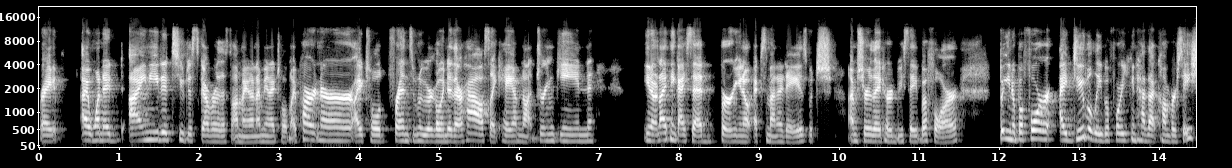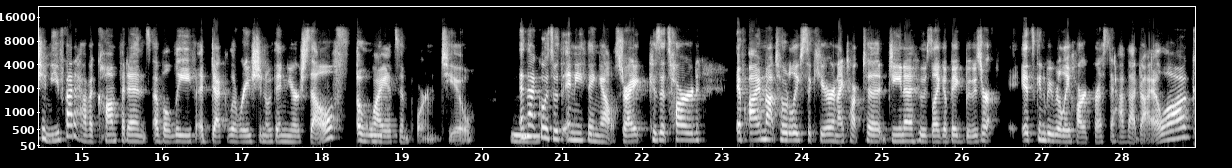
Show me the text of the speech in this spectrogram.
right i wanted i needed to discover this on my own i mean i told my partner i told friends when we were going to their house like hey i'm not drinking you know and i think i said for you know x amount of days which i'm sure they'd heard me say before but you know before i do believe before you can have that conversation you've got to have a confidence a belief a declaration within yourself of why mm-hmm. it's important to you Mm. And that mm. goes with anything else, right? Because it's hard if I'm not totally secure and I talk to Gina, who's like a big boozer, it's going to be really hard for us to have that dialogue.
